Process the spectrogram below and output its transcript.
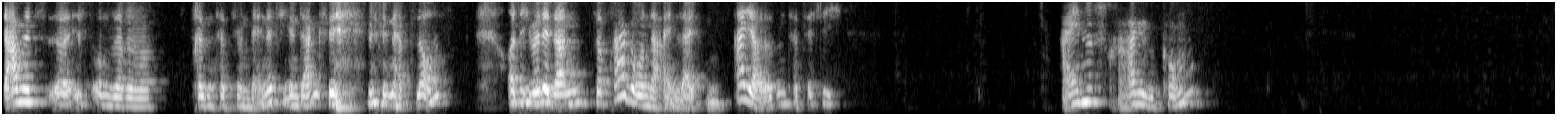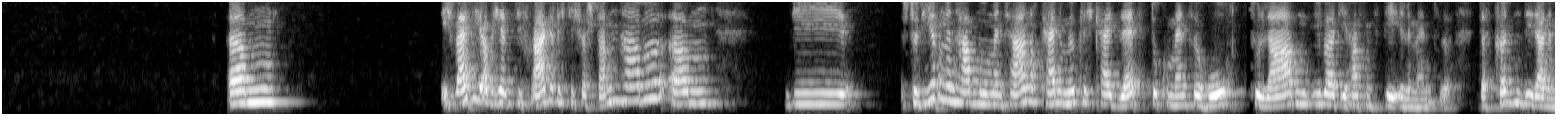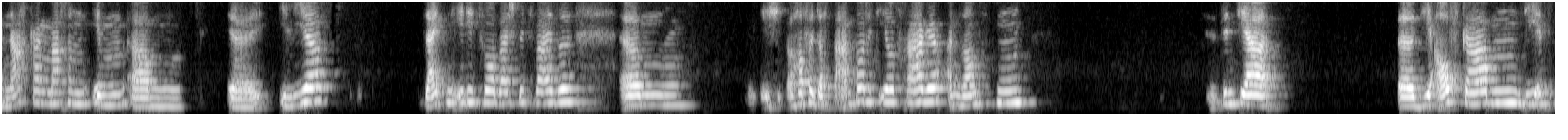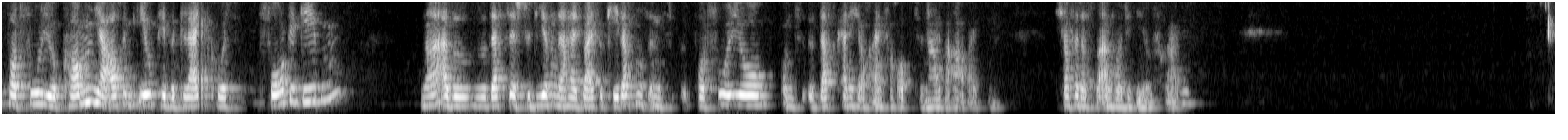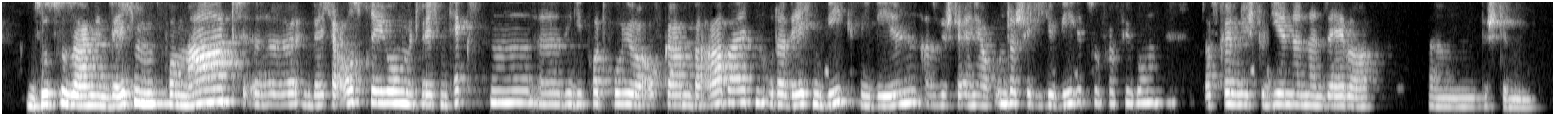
damit äh, ist unsere Präsentation beendet. Vielen Dank für, für, den Applaus. Und ich würde dann zur Fragerunde einleiten. Ah ja, da sind tatsächlich eine Frage gekommen. Ähm, ich weiß nicht, ob ich jetzt die Frage richtig verstanden habe. Ähm, die Studierenden haben momentan noch keine Möglichkeit, selbst Dokumente hochzuladen über die H5P-Elemente. Das könnten Sie dann im Nachgang machen im ähm, äh, Elias Seiteneditor beispielsweise. Ähm, ich hoffe, das beantwortet Ihre Frage. Ansonsten sind ja die Aufgaben, die ins Portfolio kommen, ja auch im EOP-Begleitkurs vorgegeben. Ne? Also, so dass der Studierende halt weiß, okay, das muss ins Portfolio und das kann ich auch einfach optional bearbeiten. Ich hoffe, das beantwortet Ihre Frage. Und sozusagen in welchem Format, äh, in welcher Ausprägung, mit welchen Texten äh, Sie die Portfolioaufgaben bearbeiten oder welchen Weg Sie wählen. Also wir stellen ja auch unterschiedliche Wege zur Verfügung. Das können die Studierenden dann selber ähm, bestimmen.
